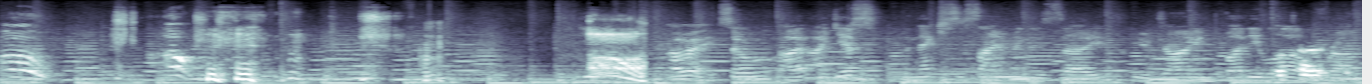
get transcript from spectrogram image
Oh, oh, oh. All right, so uh, I guess the next assignment is uh, you're drawing Buddy Love from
